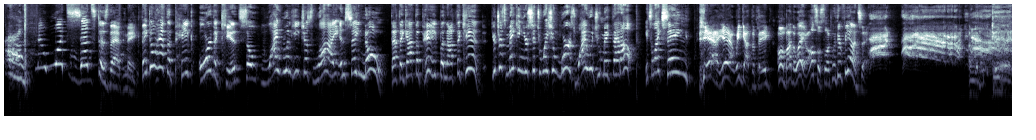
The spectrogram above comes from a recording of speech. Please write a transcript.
Now, what sense does that make? They don't have the pig or the kid, so why wouldn't he just lie and say no? That they got the pig but not the kid? You're just making your situation worse. Why would you make that up? It's like saying, Yeah, yeah, we got the pig. Oh, and by the way, I also slept with your fiance. I'm gonna be good.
